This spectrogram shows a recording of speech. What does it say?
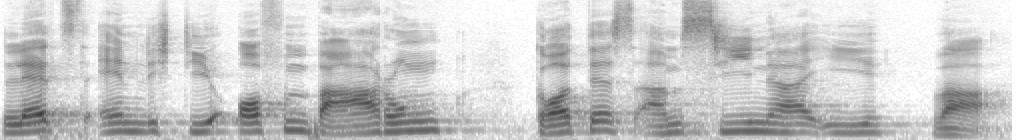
letztendlich die Offenbarung Gottes am Sinai war.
